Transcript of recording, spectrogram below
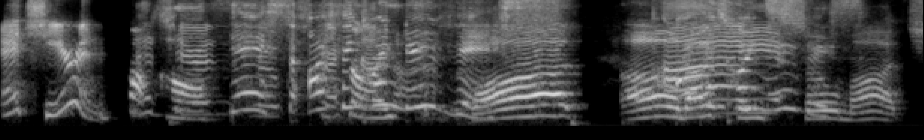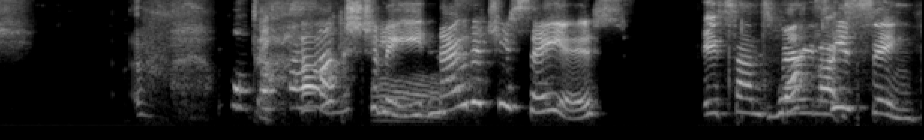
Ed Sheeran. Ed. Sheeran Yes, I think That I knew this. What? Oh, that explains so this. much. What the heck? Actually, Oh. now that you say it, It sounds very What's like his- Sing.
